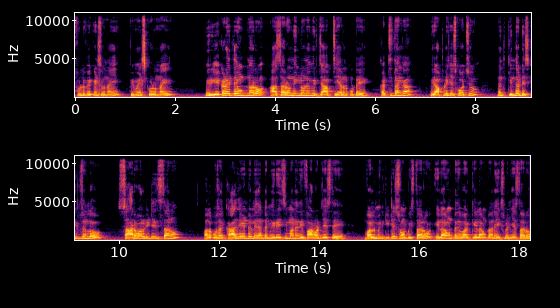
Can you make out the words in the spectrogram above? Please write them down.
ఫుల్ వేకెన్సీ ఉన్నాయి. ఫీమేల్స్ కూడా ఉన్నాయి. మీరు ఎక్కడైతే ఉంటున్నారో ఆ సరౌండింగ్లోనే మీరు జాబ్ చేయాలనుకుంటే ఖచ్చితంగా మీరు అప్లై చేసుకోవచ్చు. నేను కింద డిస్క్రిప్షన్లో సార్ వాళ్ళ డీటెయిల్స్ ఇస్తాను. వాళ్ళకు ఒకసారి కాల్ చేయండి. లేదంటే మీ రెజ్యూమ్ అనేది ఫార్వర్డ్ చేస్తే వాళ్ళు మీకు డీటెయిల్స్ పంపిస్తారు. ఎలా ఉంటుంది వర్క్ ఎలా ఉంటుందని ఎక్స్ప్లెయిన్ చేస్తారు.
